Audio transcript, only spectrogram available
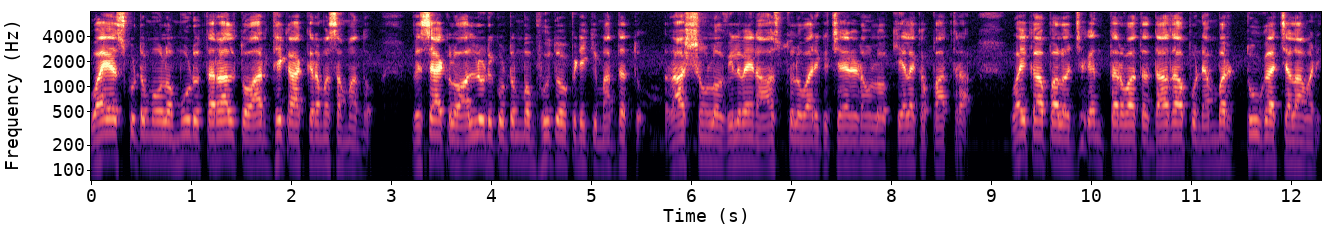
వైఎస్ కుటుంబంలో మూడు తరాలతో ఆర్థిక అక్రమ సంబంధం. విశాఖలో అల్లుడి కుటుంబ భూదోపిడీకి మద్దతు. రాష్ట్రంలో విలువైన ఆస్తుల వారికి చేరడంలో కీలక పాత్ర. వైకాపాలో జగన్ తర్వాత దాదాపు నెంబర్ టూగా చలామణి.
